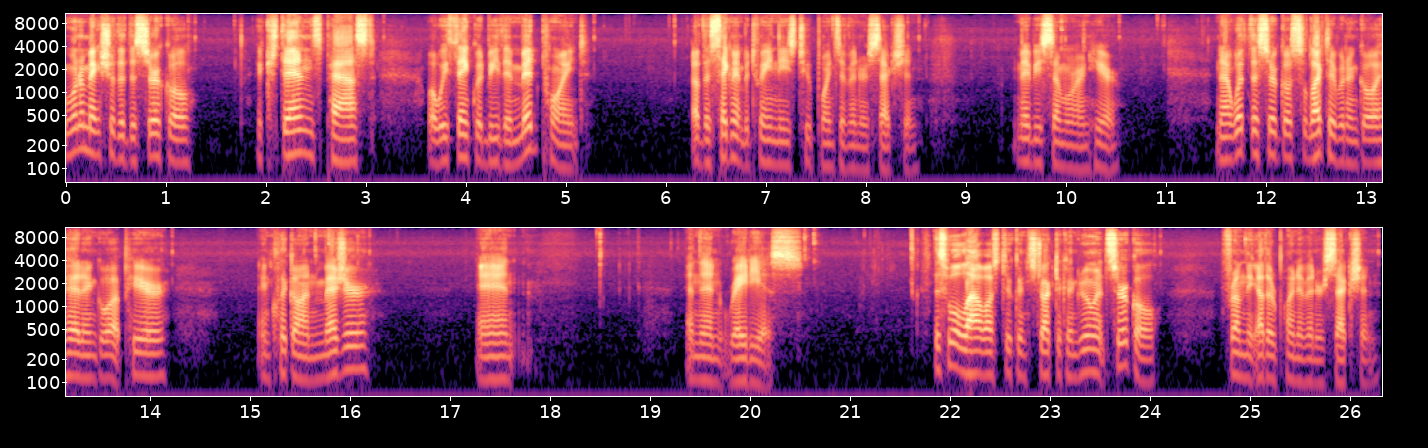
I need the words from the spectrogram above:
We want to make sure that the circle extends past what we think would be the midpoint of the segment between these two points of intersection. Maybe somewhere in here. Now with the circle selected, we're going to go ahead and go up here and click on measure and and then radius. This will allow us to construct a congruent circle from the other point of intersection.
